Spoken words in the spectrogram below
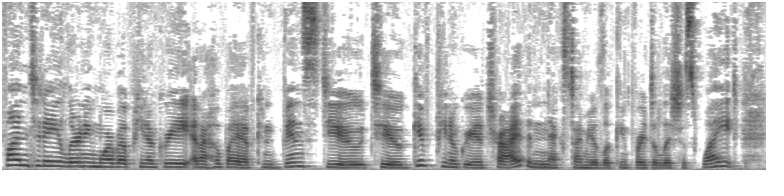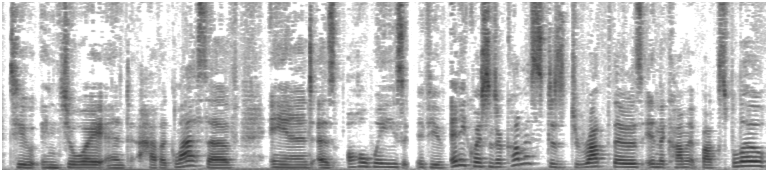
fun today learning more about Pinot Gris, and I hope I have convinced you to give Pinot Gris a try the next time you're looking for a delicious white to enjoy and have a glass of. And as always, if you have any questions or comments, just drop those in the comment box below.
